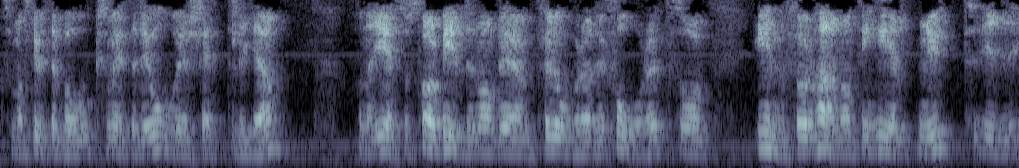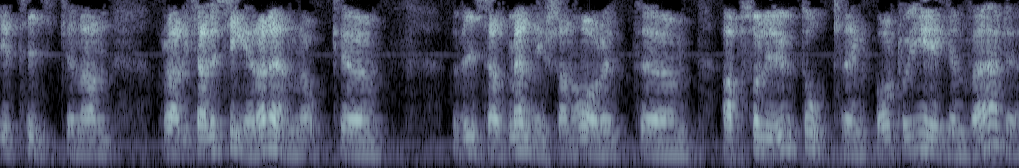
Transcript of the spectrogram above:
som har skrivit en bok som heter Det oersättliga. Så när Jesus tar bilden av det förlorade fåret så inför han någonting helt nytt i etiken. Han radikaliserar den och eh, visar att människan har ett eh, absolut okränkbart och egenvärde.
